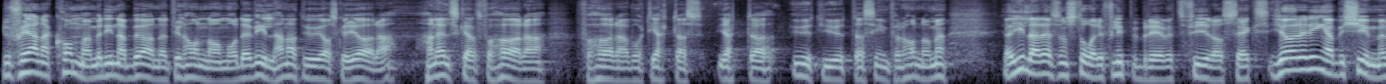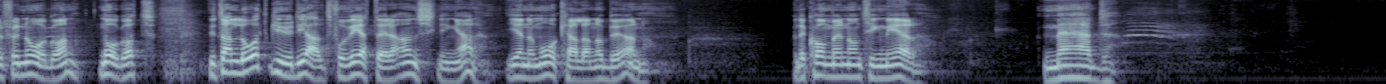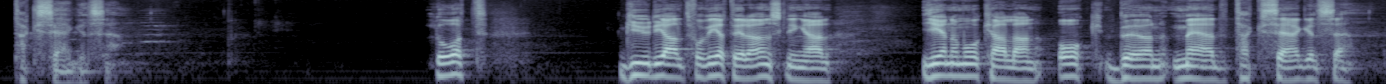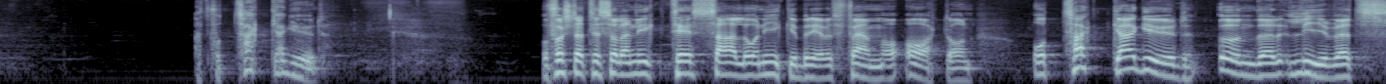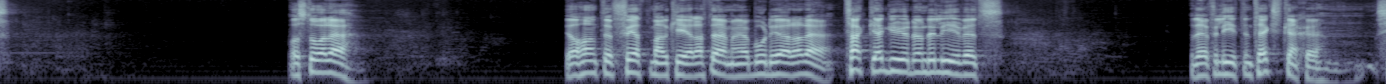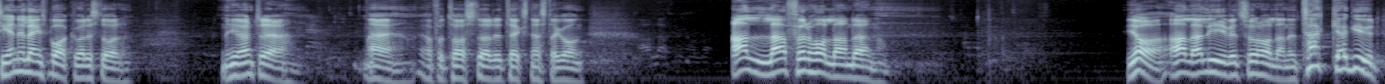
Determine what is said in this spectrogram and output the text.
Du får gärna komma med dina böner till honom och det vill han att du och jag ska göra. Han älskar att få höra, få höra vårt hjärtas, hjärta utgjutas inför honom. Men jag gillar det som står i Filipperbrevet 4 och 6. Gör er inga bekymmer för någon, något, utan låt Gud i allt få veta era önskningar genom åkallan och bön. Men det kommer någonting mer. Med tacksägelse. Låt Gud i allt få veta era önskningar genom åkallan och bön med tacksägelse. Att få tacka Gud. Och första Thessalonikerbrevet 5 och 18. Och tacka Gud under livets... Vad står det? Jag har inte fetmarkerat det, men jag borde göra det. Tacka Gud under livets det är för liten text kanske. Ser ni längst bak vad det står? Ni gör inte det? Nej, jag får ta större text nästa gång. Alla förhållanden. Ja, alla livets förhållanden. Tacka Gud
